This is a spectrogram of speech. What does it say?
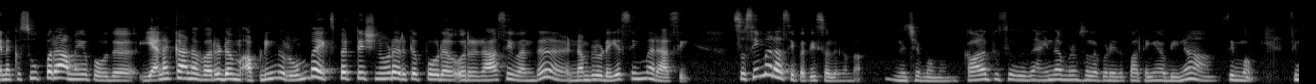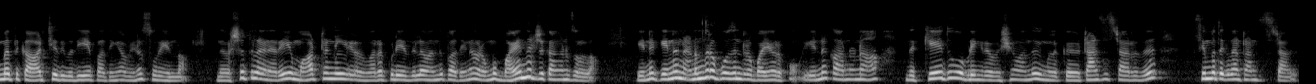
எனக்கு சூப்பராக அமைய போகுது. எனக்கான வருடம் அப்படின்னு ரொம்ப எக்ஸ்பெக்டேஷனோடு இருக்க போகிற ஒரு ராசி வந்து நம்மளுடைய சிம்ம ராசி. ஸோ சிம்ம ராசி சொல்லுங்கள் சொல்லுங்க மேம் நிச்சயமா மேம் காலப்பிரசது ஐந்தாம் இடம் சொல்லக்கூடியது பார்த்தீங்க அப்படின்னா சிம்மம். சிம்மத்துக்கு ஆட்சி அதிபதியே பார்த்தீங்க அப்படின்னா சூரியன் தான். இந்த வருஷத்தில் நிறைய மாற்றங்கள் வரக்கூடியதில் வந்து பார்த்தீங்கன்னா ரொம்ப பயந்துட்டு இருக்காங்கன்னு சொல்லலாம். எனக்கு என்ன நடந்துற போகுதுன்ற பயம் இருக்கும். என்ன காரணம்னா இந்த கேது அப்படிங்கிற விஷயம் வந்து உங்களுக்கு டிரான்சிஸ்ட் ஆகுது. சிம்மத்துக்கு தான் டிரான்சிஸ்ட் ஆகுது.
